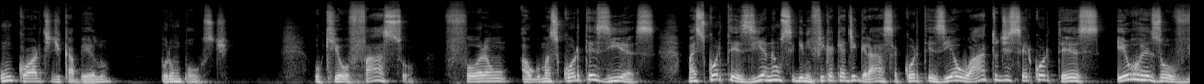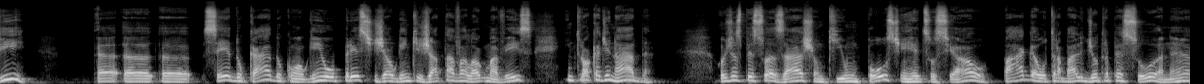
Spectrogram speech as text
um corte de cabelo por um post. O que eu faço foram algumas cortesias. Mas cortesia não significa que é de graça. Cortesia é o ato de ser cortês. Eu resolvi ah, ah, ah, ser educado com alguém ou prestigiar alguém que já estava lá alguma vez em troca de nada. Hoje as pessoas acham que um post em rede social paga o trabalho de outra pessoa, né?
